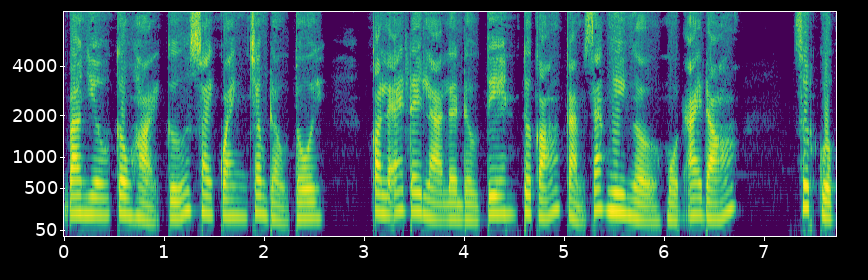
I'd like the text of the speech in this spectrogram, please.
Bao nhiêu câu hỏi cứ xoay quanh trong đầu tôi. Có lẽ đây là lần đầu tiên tôi có cảm giác nghi ngờ một ai đó. Rốt cuộc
